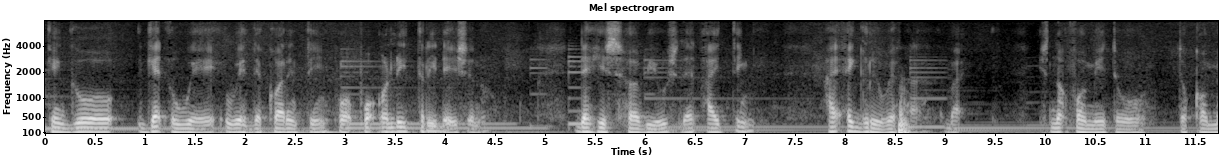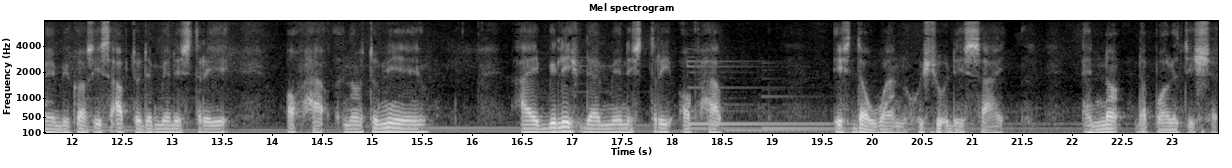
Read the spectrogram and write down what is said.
can go get away with the quarantine for, for only three days you know. That is her views that I think I agree with her but it's not for me to to comment because it's up to the ministry of health. You know to me I believe the ministry of health is the one who should decide and not the politician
